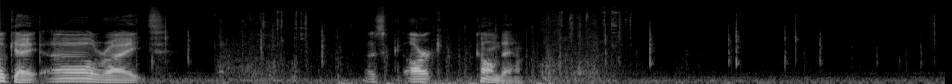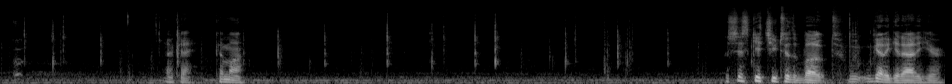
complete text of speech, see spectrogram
Okay, alright. Let's, Ark, calm down. Okay, come on. Let's just get you to the boat. We, we got to get out of here.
